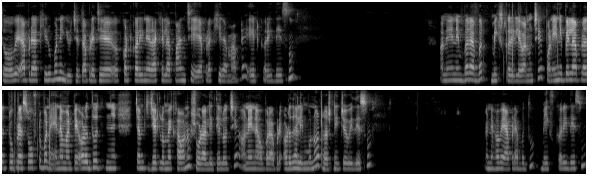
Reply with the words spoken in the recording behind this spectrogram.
તો હવે આપણે આ ખીરું બની ગયું છે, તો આપણે જે કટ કરીને રાખેલા પાન છે એ આપણા ખીરામાં આપણે એડ કરી દઈશું. અને એને બરાબર મિક્સ કરી લેવાનું છે, પણ એની પહેલાં આપણા ઢોકળા સોફ્ટ બને, એના માટે અડધો ચમચી જેટલો મેં ખાવાનો સોડા લીધેલો છે, અને એના ઉપર આપણે અડધા લીંબુનો રસ નીચોવી દઈશું. અને હવે આપણે આ બધું મિક્સ કરી દઈશું.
